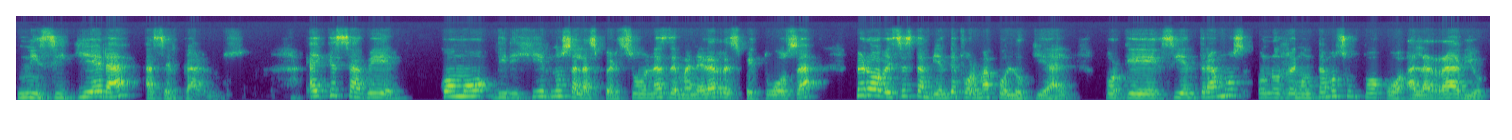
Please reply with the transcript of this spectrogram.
ni siquiera acercarnos. Hay que saber cómo dirigirnos a las personas de manera respetuosa, pero a veces también de forma coloquial, porque si entramos o nos remontamos un poco a la radio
